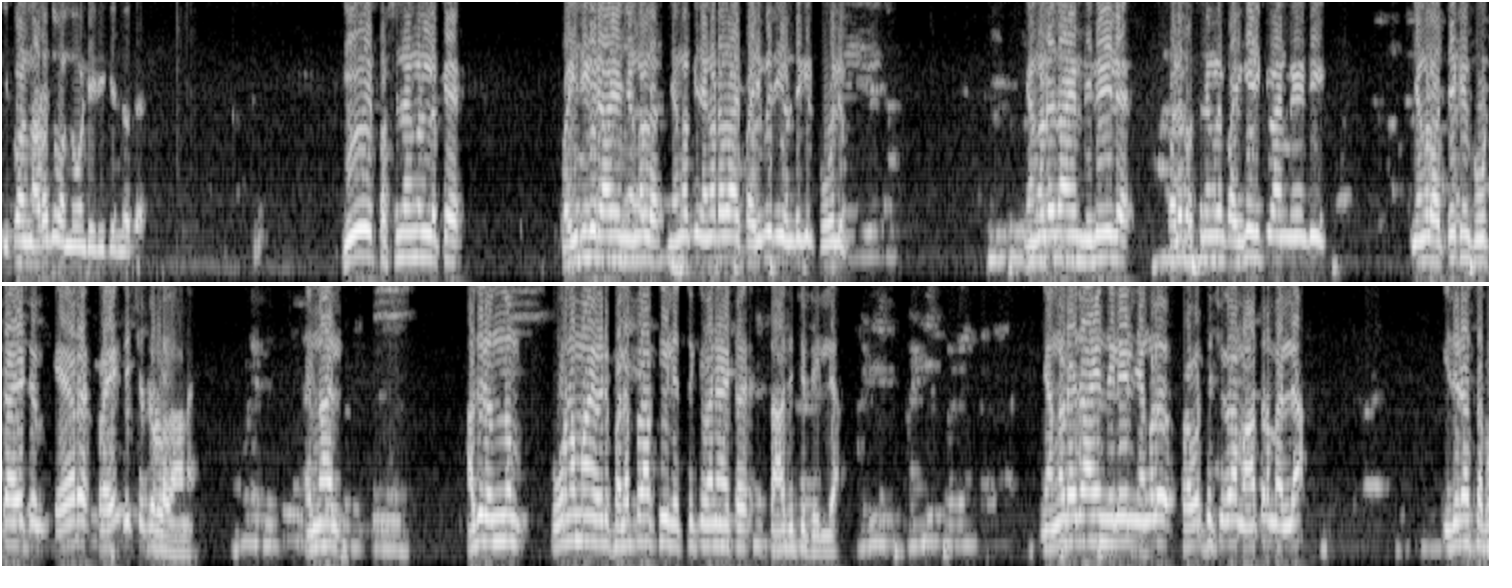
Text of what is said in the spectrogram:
ഇപ്പോൾ നടന്നു വന്നുകൊണ്ടിരിക്കുന്നത്. ഈ പ്രശ്നങ്ങളിലൊക്കെ വൈദികരായ ഞങ്ങൾ ഞങ്ങൾക്ക് ഞങ്ങളുടേതായ പരിമിതി ഉണ്ടെങ്കിൽ പോലും ഞങ്ങളുടേതായ നിലയിൽ പല പ്രശ്നങ്ങളും പരിഹരിക്കുവാൻ വേണ്ടി ഞങ്ങൾ ഒറ്റയ്ക്കും കൂട്ടായിട്ടും ഏറെ പ്രയത്നിച്ചിട്ടുള്ളതാണ്. എന്നാൽ അതിലൊന്നും പൂർണമായ ഒരു ഫലപ്രാപ്തിയിൽ എത്തിക്കുവാനായിട്ട് സാധിച്ചിട്ടില്ല. ഞങ്ങളുടേതായ നിലയിൽ ഞങ്ങൾ പ്രവർത്തിച്ചുക മാത്രമല്ല ഇതര സഭ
